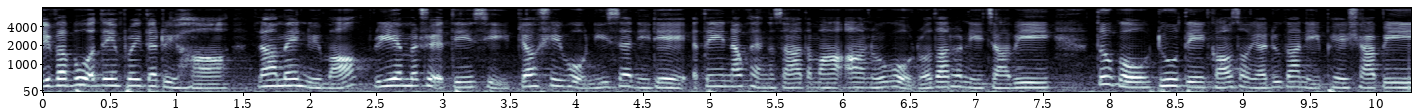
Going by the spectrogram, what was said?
လီဗာပူးအသင်းပရိသတ်တွေဟာလာမယ့်နွေမှာရီယယ်မက်ဒရစ်အသင်းစီပြောင်းရွှေ့ဖို့နှီးစပ်နေတဲ့အသင်းနောက်ခံကစားသမားအာနိုကိုဒေါသထွက်နေကြပြီးသူ့ကိုဒုအသင်းခေါင်းဆောင်ရာတူကနေဖယ်ရှားပြီး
